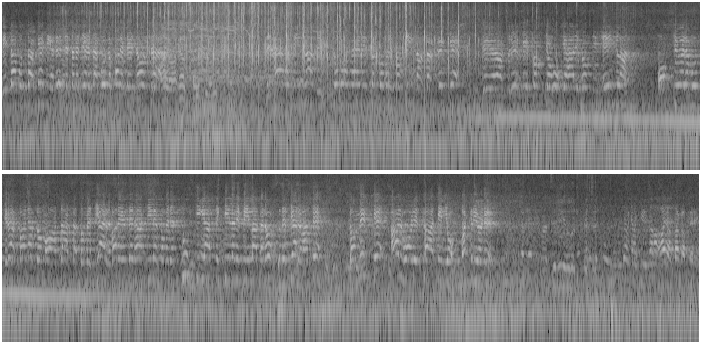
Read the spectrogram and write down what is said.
niin taputtaa käsiä nyt, että me tiedetään kuinka paljon teitä on täällä. Det här var Finland. Så många är det som kommer ifrån Finland. Tack så mycket. Det är Rydqvist som ska åka härifrån till England och köra mot grabbarna som har sagt att de är djärvare än den här killen som är den tokigaste killen i Finland, men också den djärvaste. som mycket allvarligt tar till jobb. Vad ska du göra nu? Ajan takaperin.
